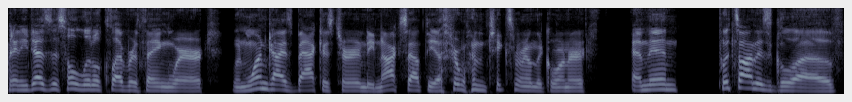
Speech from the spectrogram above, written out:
And he does this whole little clever thing where when one guy's back is turned, he knocks out the other one, takes him around the corner, and then puts on his glove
